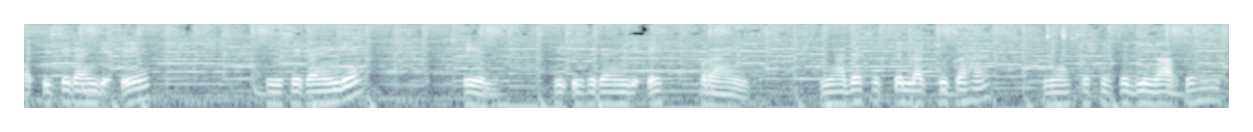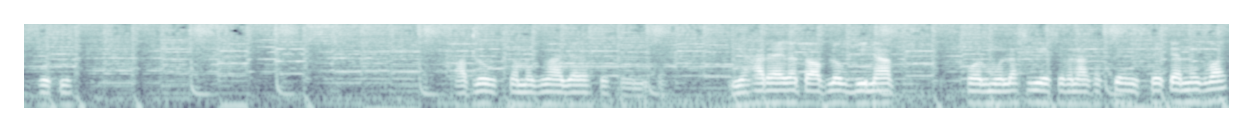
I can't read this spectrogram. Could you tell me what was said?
और इसे कहेंगे ए फिर इसे कहेंगे एल फिर इसे कहेंगे एफ़ प्राइंग यहाँ देख सकते लग चुका है, यहाँ से फिर से बिगाड़ते हैं, जो कि आप लोग समझ में आ जाएगा सोचने का यहाँ रहेगा तो आप लोग बिना फॉर्मूला से ऐसे बना सकते हैं। इससे करने के बाद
